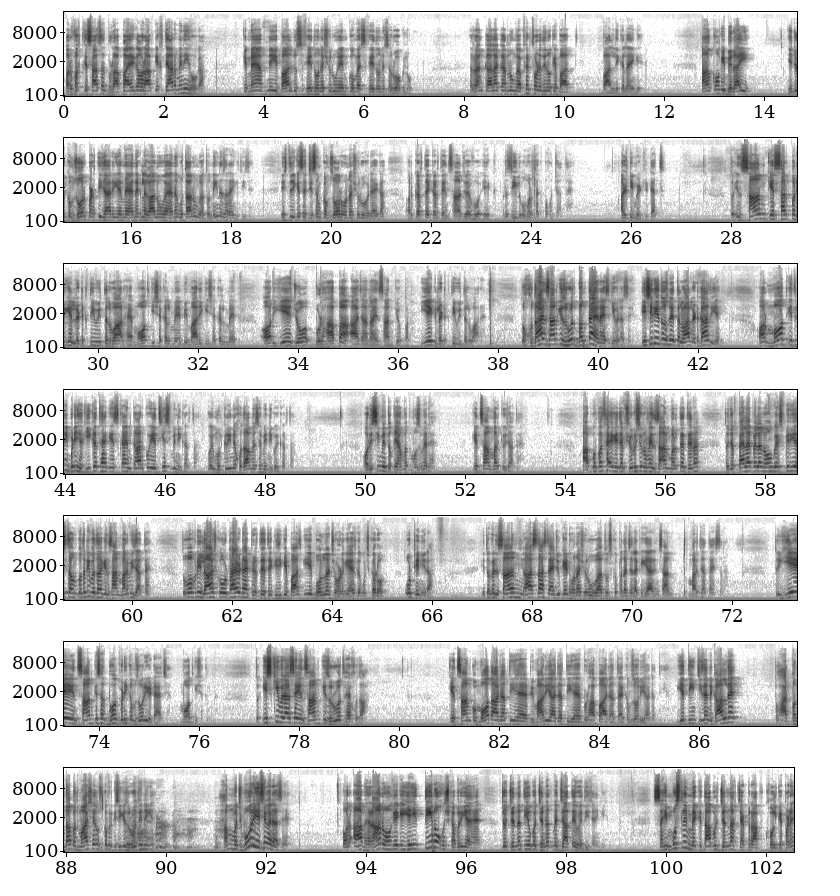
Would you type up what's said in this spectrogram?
اور وقت کے ساتھ ساتھ بڑھاپا آئے گا اور آپ کے اختیار میں نہیں ہوگا کہ میں اپنے یہ بال جو سفید ہونا شروع ہیں، ان کو میں سفید ہونے سے روک لوں۔ رنگ کالا کر لوں گا، پھر تھوڑے دنوں کے بعد بال نکل آئیں گے۔ آنکھوں کی بنائی یہ جو کمزور پڑتی جا رہی ہے، میں اینک لگا لوں گا، اینک اتاروں گا، تو نہیں نظر آئیں گی چیزیں۔ اس طریقے سے جسم کمزور ہونا شروع ہو جائے گا اور کرتے کرتے انسان جو ہے وہ ایک رزیل عمر تک پہنچ جاتا ہے۔ الٹیمیٹلی ڈیتھ تو انسان کے سر پر یہ لٹکتی ہوئی تلوار ہے، موت کی شکل میں، بیماری کی شکل میں، اور یہ جو بڑھاپا آ جانا انسان کے اوپر، یہ ایک لٹکتی ہوئی تلوار ہے۔ تو خدا انسان کی ضرورت بنتا ہے نا اس کی وجہ سے۔ اسی لیے تو اس نے تلوار لٹکا دی ہے۔ اور موت اتنی بڑی حقیقت ہے کہ اس کا انکار کوئی ایتھیسٹ بھی نہیں کرتا، کوئی منکرین خدا میں سے بھی نہیں کوئی کرتا۔ اور اسی میں تو قیامت مضمر ہے کہ انسان مر کیوں جاتا ہے۔ آپ کو پتہ ہے کہ جب شروع شروع میں انسان مرتے تھے نا تو جب پہلا پہلا لوگوں کو ایکسپیرینس تھا، ان کو تو نہیں پتا کہ انسان مر بھی جاتا ہے۔ تو وہ اپنی لاش کو اٹھائے اٹھائے پھرتے تھے، کسی کے پاس کہ یہ بولنا چھوڑ گیا، اس کا کچھ کرو۔ اٹھ ہی نہیں رہا۔ یہ تو پھر انسان آہستہ آہستہ ایجوکیٹ ہونا شروع ہوا، تو اس کو پتہ چلا کہ یار انسان مر جاتا ہے اس طرح۔ تو یہ انسان کے ساتھ بہت بڑی کمزوری اٹیچ ہے، موت کی شکل میں۔ تو اس کی وجہ سے انسان کی ضرورت ہے خدا۔ کہ انسان کو موت آ جاتی ہے، بیماری آ جاتی ہے، بڑھاپا آ جاتا ہے، کمزوری آ جاتی ہے۔ یہ تین چیزیں نکال دے تو ہر بندہ بدماش ہے، اس کو پھر کسی کی ضرورت ہی نہیں ہے۔ ہم مجبور ہی اسی وجہ سے۔ اور آپ حیران ہوں گے کہ یہی تینوں خوشخبریاں ہیں جو جنتیوں کو جنت میں جاتے ہوئے دی جائیں گی۔ صحیح مسلم میں کتاب الجنہ چیپٹر آپ کھول کے پڑھیں۔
